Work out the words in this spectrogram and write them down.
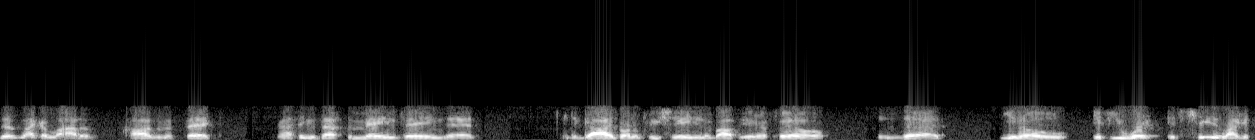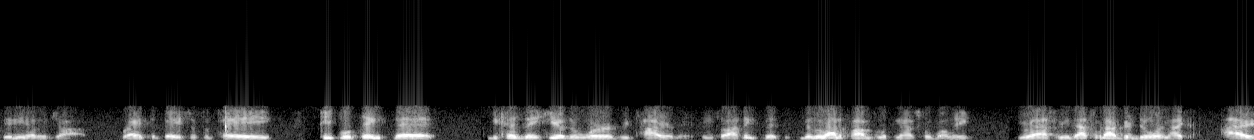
there's like a lot of cause and effect, and I think that that's the main thing that the guys aren't appreciating about the NFL is that you know if you work, it's treated like it's any other job, right? The basis of pay. People think that because they hear the word retirement. And so I think that there's a lot of problems with the National Football League. You were asking me. That's what I've been doing. Like I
